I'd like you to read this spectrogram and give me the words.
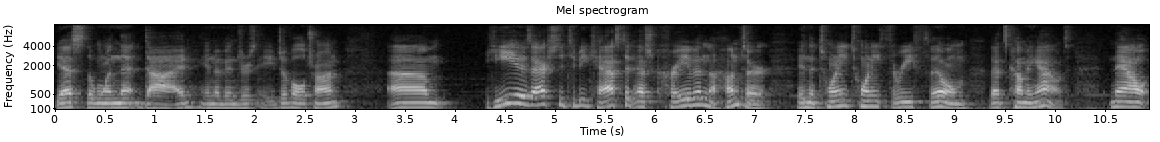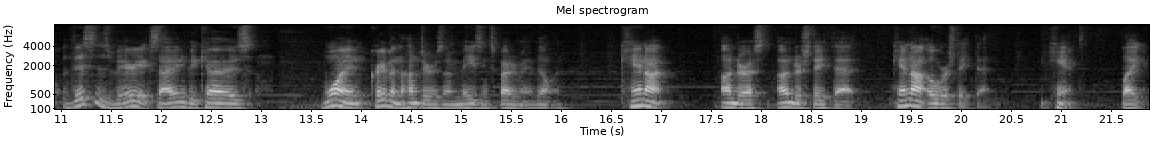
Yes, the one that died in Avengers: Age of Ultron. Um, he is actually to be casted as Kraven the Hunter in the 2023 film that's coming out. Now, this is very exciting because one, Kraven the Hunter is an amazing Spider-Man villain. Cannot under, understate that. Cannot overstate that. You can't. Like,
